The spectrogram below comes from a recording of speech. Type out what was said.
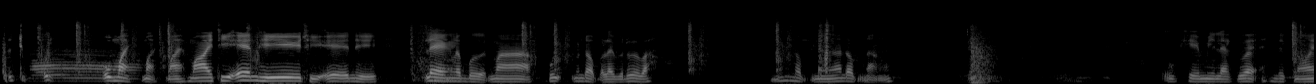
เอ้ยเอ้ยโอ้ไม่ไม่ไม่ไม่ทีเอ็นทีทีเอ็นทีแรงระเบิดมาอุ้ยมันดรอปอะไรไปด้วยวะดรอปเนื้อดรอปหนัง โอเคมีแหลกด้วยเล็กน้อย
